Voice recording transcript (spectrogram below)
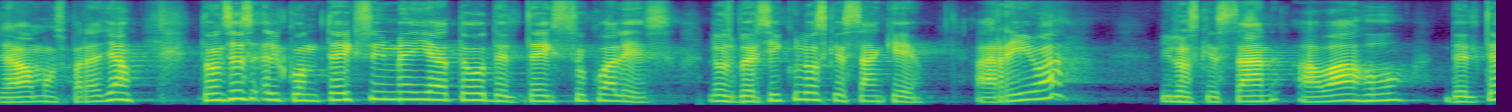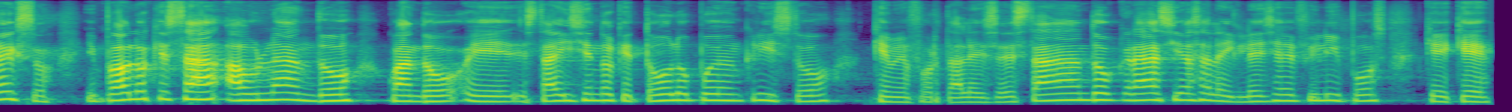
Ya vamos para allá. Entonces, el contexto inmediato del texto, ¿cuál es? Los versículos que están ¿qué? arriba y los que están abajo del texto. Y Pablo que está hablando cuando eh, está diciendo que todo lo puedo en Cristo que me fortalece. Está dando gracias a la iglesia de Filipos que, que,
